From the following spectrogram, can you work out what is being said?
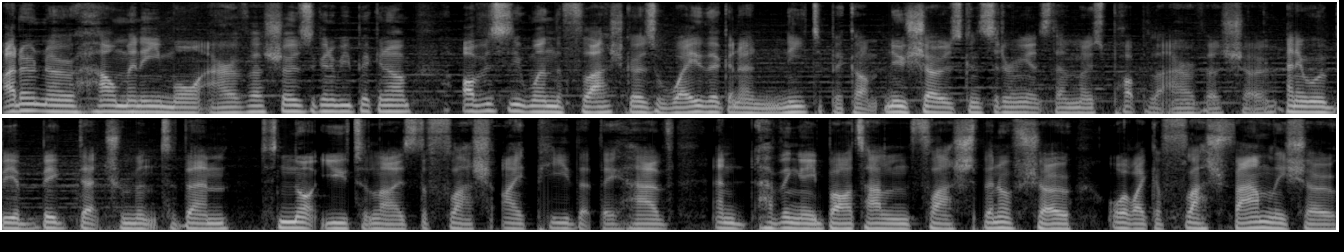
I don't know how many more Arrowverse shows are going to be picking up. Obviously, when The Flash goes away, they're to need to pick up new shows, considering it's their most popular Arrowverse show. And it would be a big detriment to them to not utilize the Flash IP that they have and having a Bart Allen Flash spin off show or like a Flash family show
